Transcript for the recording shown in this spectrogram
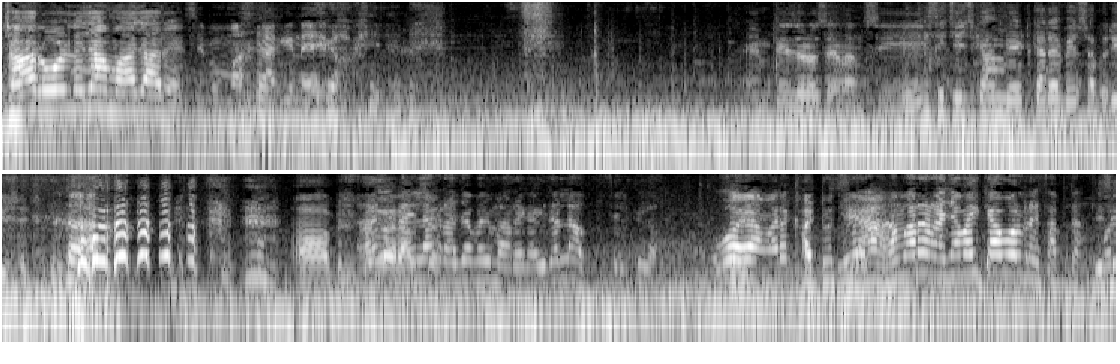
जहाँ रोड ले जा हम वहाँ जा रहे हैं। सिर्फ़ आगे नए गाँव की। एमपी ज़ीरो सेवन सी किसी चीज़ का हम वेट कर रहे बेसब्री से। हाँ बिल्कुल आराम राजा भाई मारेगा। इधर लाओ सेल्फी लाओ। वो है हमारा खाटू हमारा राजा भाई क्या बोल रहे शब्द? किसी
